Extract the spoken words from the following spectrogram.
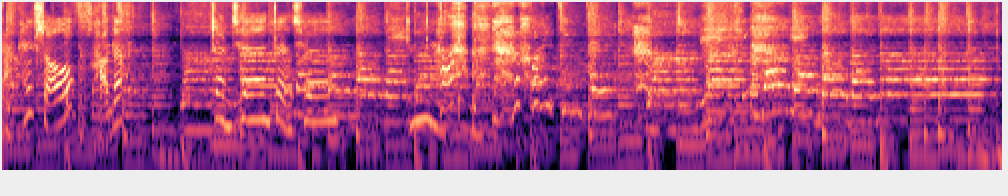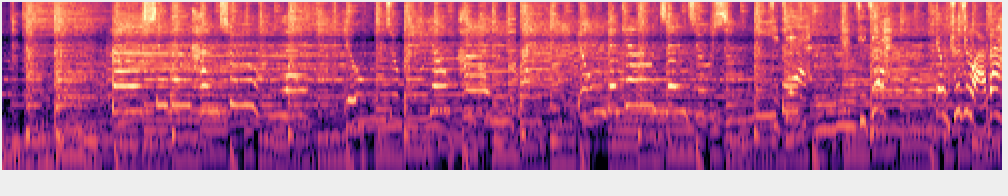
打开手。好的，转圈，转圈。我出去玩吧。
